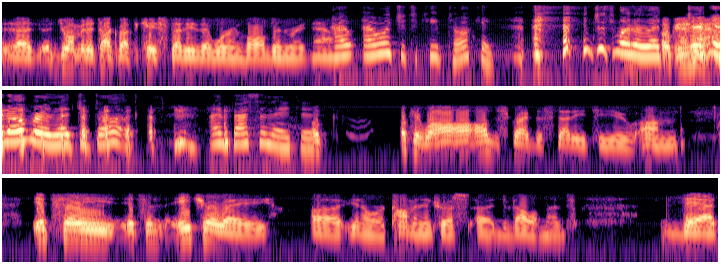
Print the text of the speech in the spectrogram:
the uh, do you want me to talk about the case study that we're involved in right now? I I want you to keep talking. I just want to let Okay. turn it over and let you talk. I'm fascinated. Okay. Okay, well, I'll, I'll describe the study to you. Um, it's a it's an HOA, uh, you know, or common interest uh, development that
